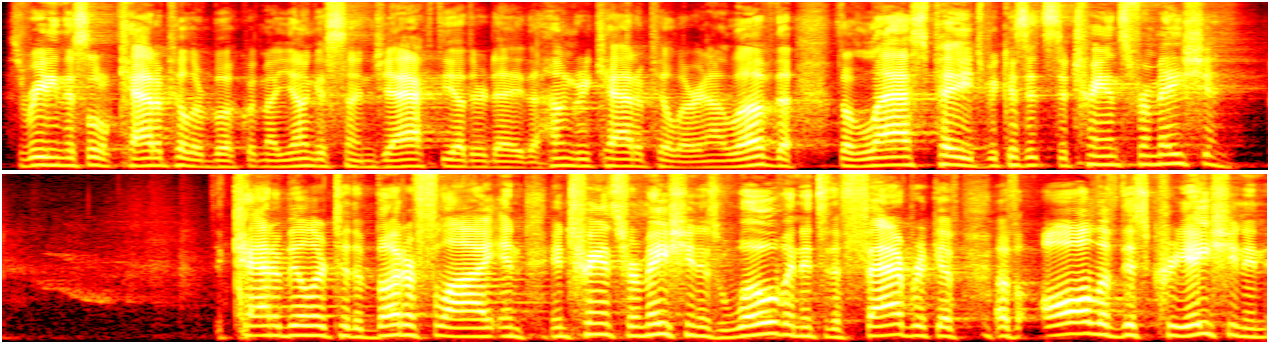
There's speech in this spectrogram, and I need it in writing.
I was reading this little caterpillar book with my youngest son, Jack, the other day, The Hungry Caterpillar. And I love the, the last page because it's the transformation the caterpillar to the butterfly, and, and transformation is woven into the fabric of, of all of this creation. And,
